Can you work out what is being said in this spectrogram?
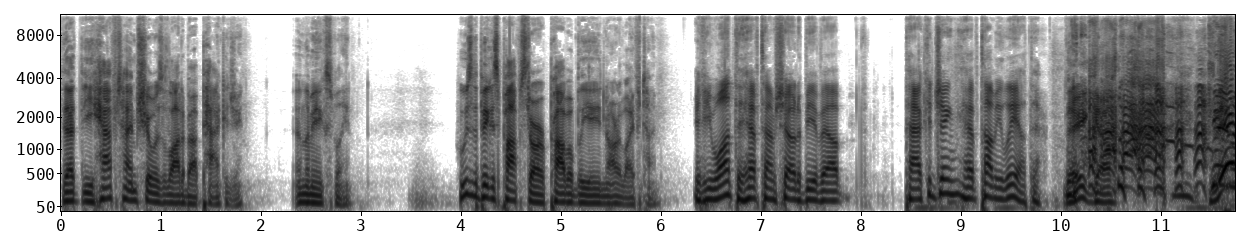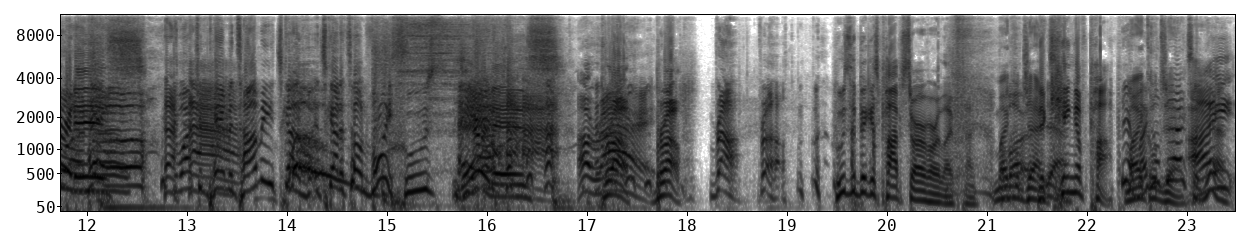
that the halftime show is a lot about packaging. And let me explain. Who's the biggest pop star probably in our lifetime? if you want the halftime show to be about packaging, have Tommy Lee out there. There you go. there it is. you watching Pam and Tommy? It's got a, it's got its own voice. Who's There it is. All right. Bro, bro. bro, bro? Who's the biggest pop star of our lifetime? Michael Jackson. The Jackson? king of pop. Yeah, Michael Michael Jackson. Jackson. I,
